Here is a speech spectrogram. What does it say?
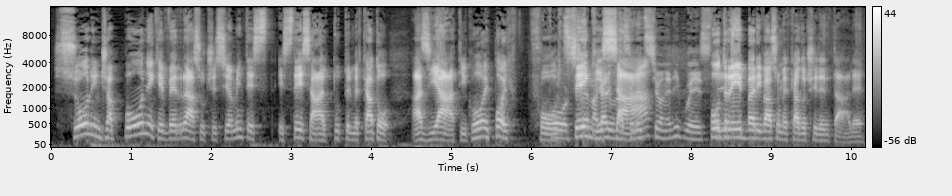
solo in Giappone che verrà successivamente es- estesa a tutto il mercato asiatico e poi forse, magari una chissà, selezione di questi potrebbe arrivare sul mercato occidentale.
